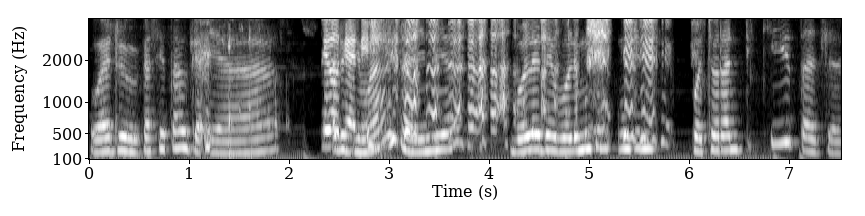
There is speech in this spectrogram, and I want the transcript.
Waduh, kasih tahu gak ya? Aduh, gimana nih? ini ya? Boleh deh, boleh mungkin mungkin bocoran dikit aja.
